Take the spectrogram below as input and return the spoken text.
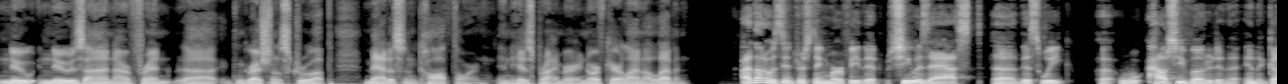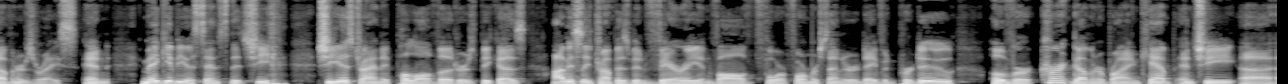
new news on our friend uh, congressional screw up Madison Cawthorn in his primary, North Carolina 11. I thought it was interesting, Murphy, that she was asked uh, this week uh, w- how she voted in the in the governor's race, and it may give you a sense that she she is trying to pull all voters because obviously Trump has been very involved for former Senator David Perdue over current Governor Brian Kemp, and she uh,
